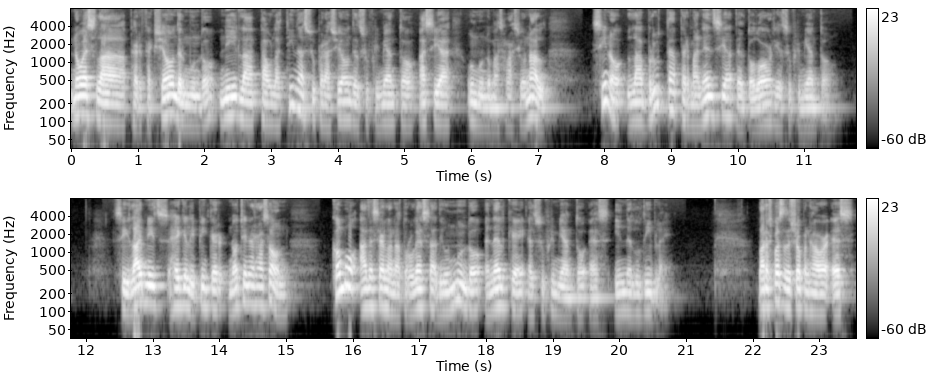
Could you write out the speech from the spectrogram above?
no es la perfección del mundo ni la paulatina superación del sufrimiento hacia un mundo más racional, sino la bruta permanencia del dolor y el sufrimiento. Si Leibniz, Hegel y Pinker no tienen razón, ¿cómo ha de ser la naturaleza de un mundo en el que el sufrimiento es ineludible? La respuesta de Schopenhauer es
